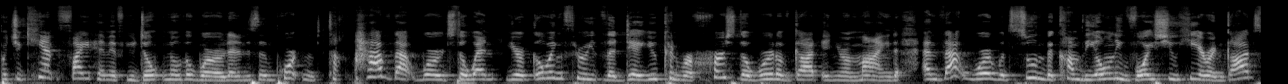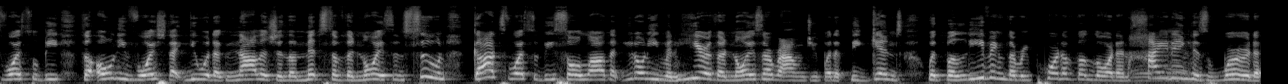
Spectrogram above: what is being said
but you can't fight him if you don't know the word. And it's important to have that word so when you're going through the day, you can rehearse the word of God in your mind. And that word would soon become the only voice you hear. And God's voice will be the only voice that you would acknowledge in the midst of the noise. And soon God's voice will be so loud that you don't even hear the noise around you, but it begins with believing the report of the Lord and hiding his word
